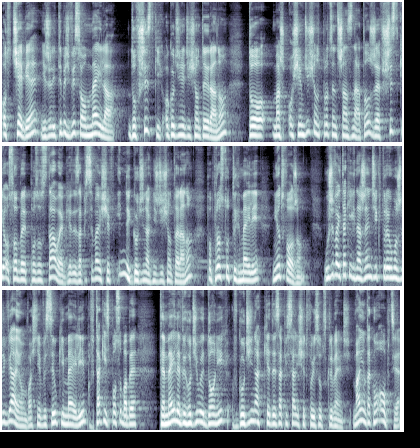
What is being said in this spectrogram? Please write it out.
od Ciebie, jeżeli Ty byś wysłał maila do wszystkich o godzinie 10 rano, to masz 80% szans na to, że wszystkie osoby pozostałe, kiedy zapisywałeś się w innych godzinach niż 10 rano, po prostu tych maili nie otworzą. Używaj takich narzędzi, które umożliwiają właśnie wysyłki maili w taki sposób, aby te maile wychodziły do nich w godzinach, kiedy zapisali się Twoi subskrybenci. Mają taką opcję.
